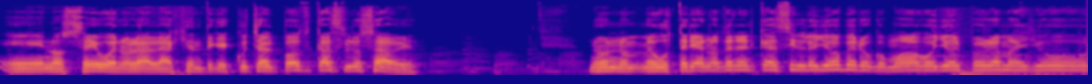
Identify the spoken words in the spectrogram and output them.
Eh, no sé, bueno, la, gente que escucha el podcast lo sabe. No, no, me gustaría no tener que decirlo yo, pero como hago yo el programa, yo,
